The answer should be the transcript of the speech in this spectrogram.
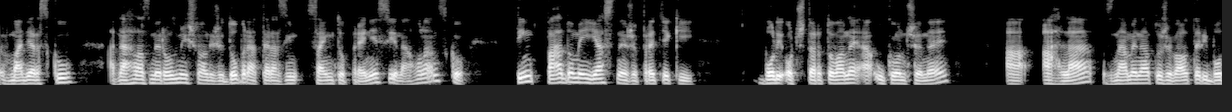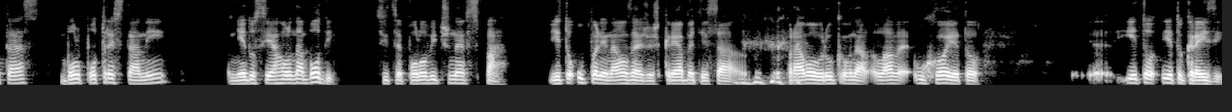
v Maďarsku. A nahlas sme rozmýšľali, že dobrá, teraz im, sa im to prenesie na Holandsko. Tým pádom je jasné, že preteky boli odštartované a ukončené a, a hľa znamená to, že Valtteri Bottas bol potrestaný, nedosiahol na body. Sice polovičné v spa. Je to úplne naozaj, že škriabete sa pravou rukou na ľavé ucho, je to, je to, je to crazy.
